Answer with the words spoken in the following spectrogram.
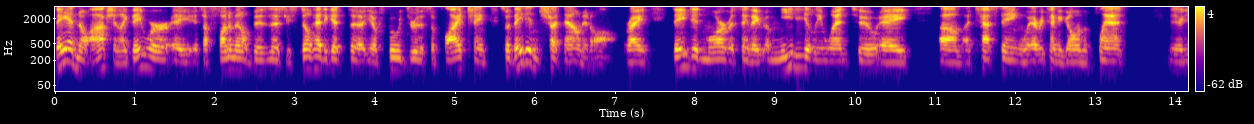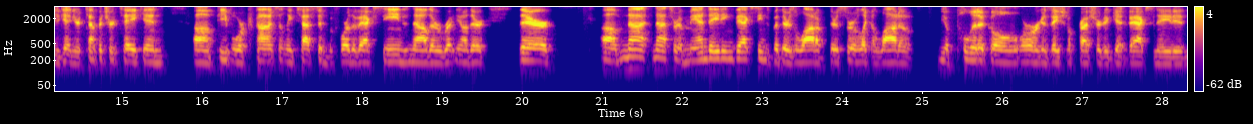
they had no option. Like they were a it's a fundamental business. You still had to get the you know food through the supply chain. So they didn't shut down at all right? They did more of a thing. They immediately went to a um, a testing every time you go in the plant you're, you're getting your temperature taken. Um, people were constantly tested before the vaccines. Now they're you know they're they're um, not not sort of mandating vaccines but there's a lot of there's sort of like a lot of you know political or organizational pressure to get vaccinated.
